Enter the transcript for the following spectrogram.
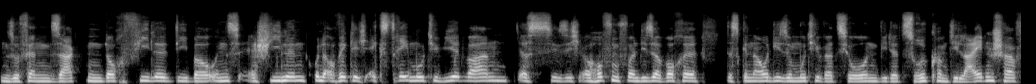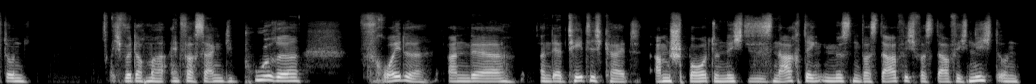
Insofern sagten doch viele, die bei uns erschienen und auch wirklich extrem motiviert waren, dass sie sich erhoffen von dieser Woche, dass genau diese Motivation wieder zurückkommt, die Leidenschaft und ich würde auch mal einfach sagen, die pure Freude an der, an der Tätigkeit am Sport und nicht dieses Nachdenken müssen, was darf ich, was darf ich nicht und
